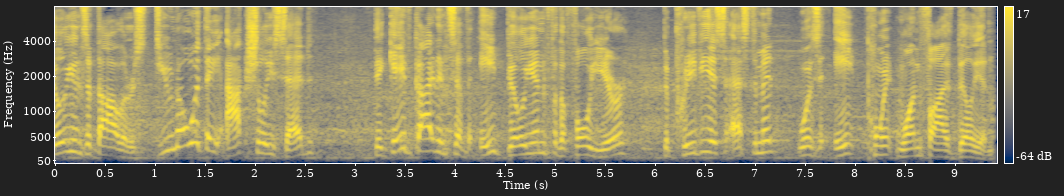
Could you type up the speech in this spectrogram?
billions of dollars. Do you know what they actually said? They gave guidance of 8 billion for the full year. The previous estimate was 8.15 billion.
